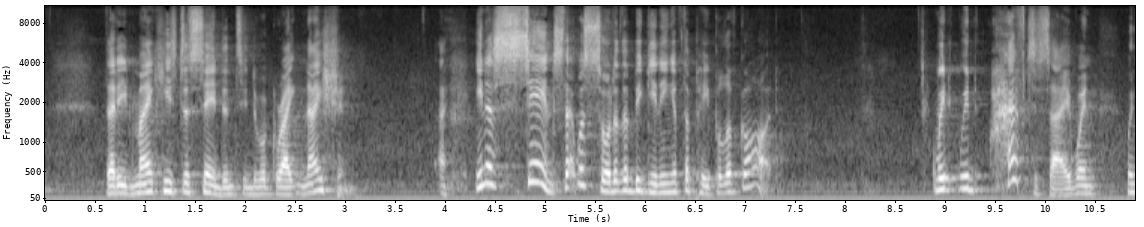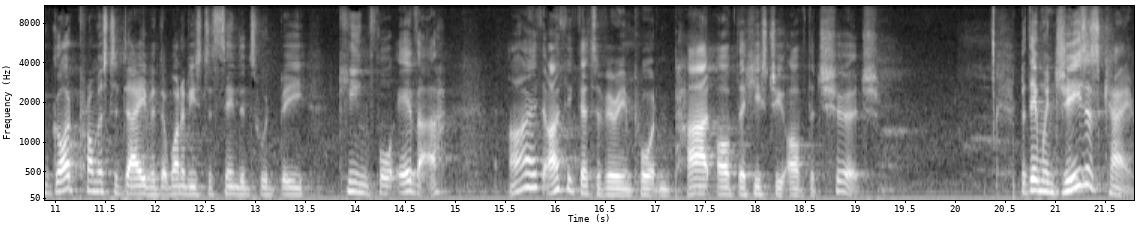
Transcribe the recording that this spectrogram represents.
that he'd make his descendants into a great nation. Uh, in a sense, that was sort of the beginning of the people of God. We'd, we'd have to say, when, when God promised to David that one of his descendants would be king forever, I, I think that's a very important part of the history of the church. But then when Jesus came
